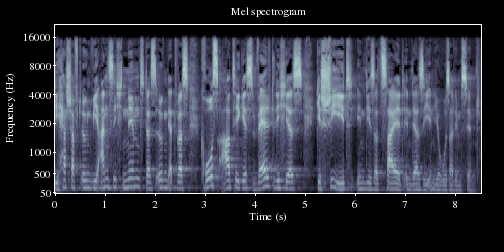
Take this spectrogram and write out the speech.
die Herrschaft irgendwie an sich nimmt, dass irgendetwas Großartiges, Weltliches geschieht in dieser Zeit, in der sie in Jerusalem sind.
